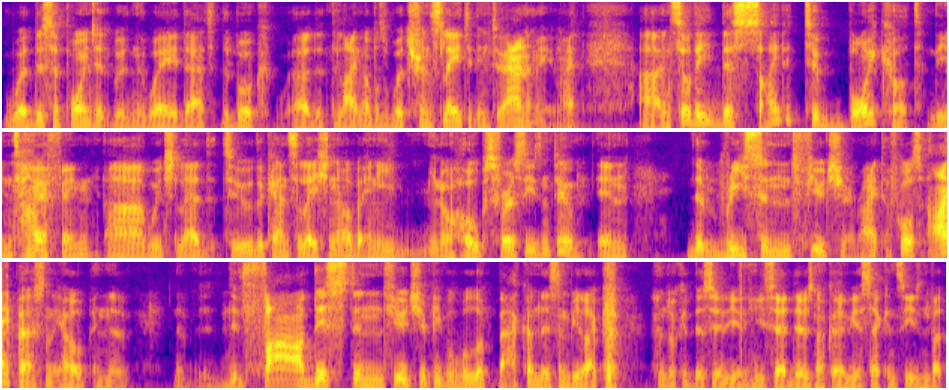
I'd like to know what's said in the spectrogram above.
were disappointed with the way that the book, uh, that the light novels were translated into anime, right? Uh, and so they decided to boycott the entire thing, uh, which led to the cancellation of any, you know, hopes for a season two in the recent future, right? Of course, I personally hope in the, the, the far distant future, people will look back on this and be like, look at this idiot. He said there's not going to be a second season, but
